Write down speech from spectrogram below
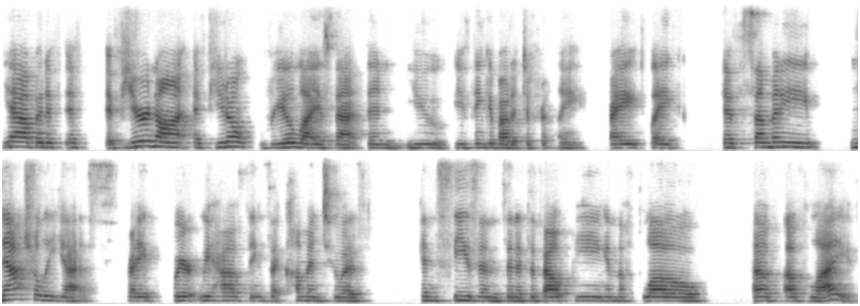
Yeah but if if if you're not if you don't realize that then you you think about it differently right? Like if somebody naturally, yes, right? Where we have things that come into us in seasons and it's about being in the flow of, of life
